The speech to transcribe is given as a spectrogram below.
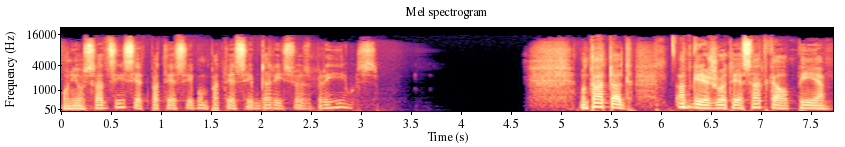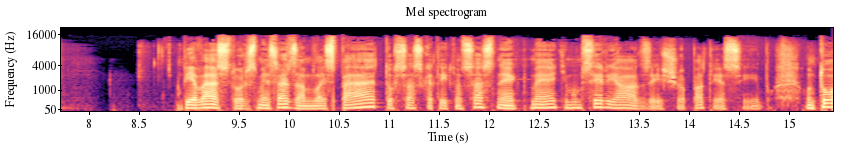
un jūs atzīsiet patiesību, un patiesība darīs jūs brīvus? Un tā tad, atgriežoties atkal pie Pie vēstures mēs redzam, lai spētu saskatīt un sasniegt mērķi, mums ir jāatzīst šo patiesību. Un to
